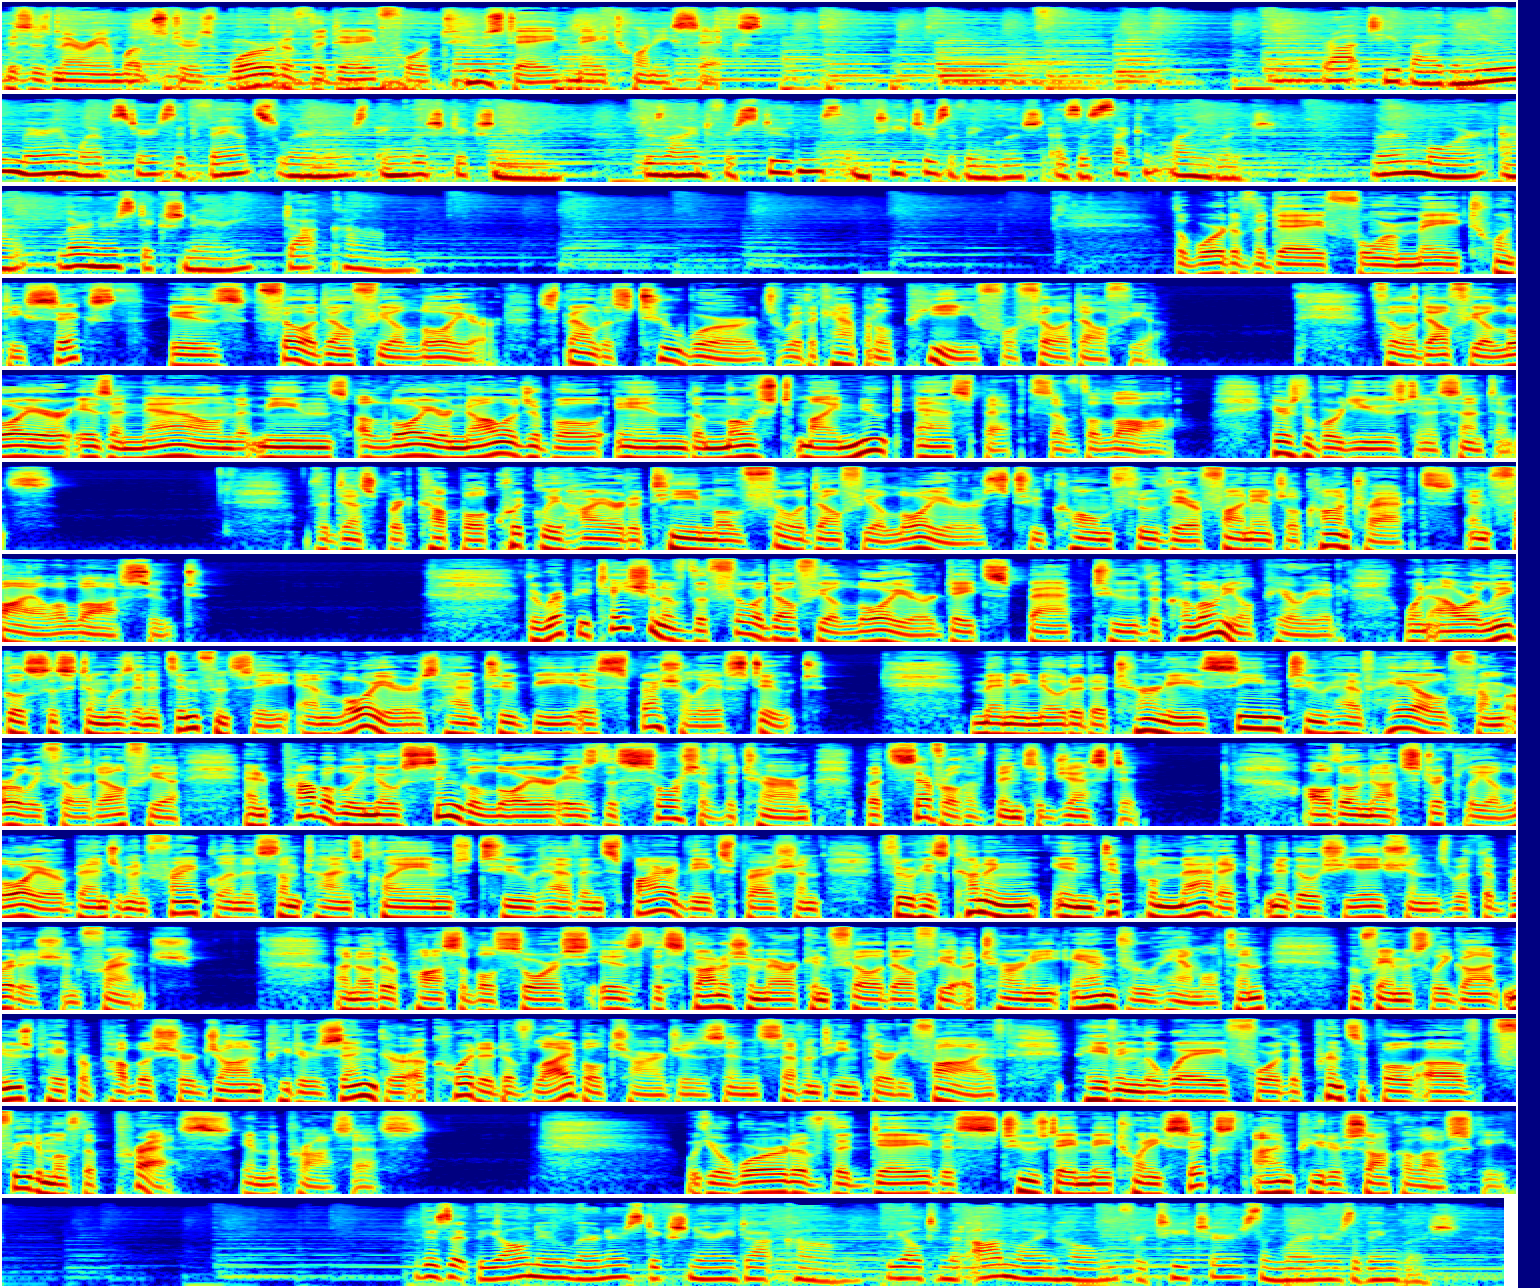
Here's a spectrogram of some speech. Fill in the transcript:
This is Merriam Webster's Word of the Day for Tuesday, May 26th. Brought to you by the new Merriam Webster's Advanced Learners English Dictionary, designed for students and teachers of English as a second language. Learn more at learnersdictionary.com. The word of the day for May 26th is Philadelphia lawyer, spelled as two words with a capital P for Philadelphia. Philadelphia lawyer is a noun that means a lawyer knowledgeable in the most minute aspects of the law. Here's the word used in a sentence. The desperate couple quickly hired a team of Philadelphia lawyers to comb through their financial contracts and file a lawsuit. The reputation of the Philadelphia lawyer dates back to the colonial period when our legal system was in its infancy and lawyers had to be especially astute. Many noted attorneys seem to have hailed from early Philadelphia, and probably no single lawyer is the source of the term, but several have been suggested. Although not strictly a lawyer, Benjamin Franklin is sometimes claimed to have inspired the expression through his cunning in diplomatic negotiations with the British and French. Another possible source is the Scottish American Philadelphia attorney Andrew Hamilton, who famously got newspaper publisher John Peter Zenger acquitted of libel charges in 1735, paving the way for the principle of freedom of the press in the process. With your word of the day this Tuesday, May 26th, I'm Peter Sokolowski. Visit the all new learnersdictionary.com, the ultimate online home for teachers and learners of English.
